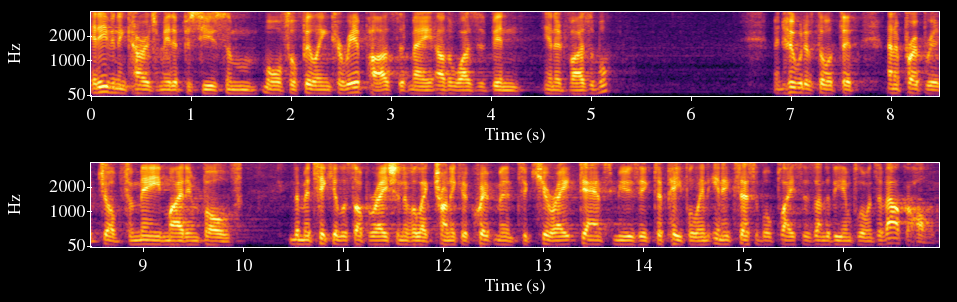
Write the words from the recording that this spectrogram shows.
It even encouraged me to pursue some more fulfilling career paths that may otherwise have been inadvisable. And who would have thought that an appropriate job for me might involve the meticulous operation of electronic equipment to curate dance music to people in inaccessible places under the influence of alcohol?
